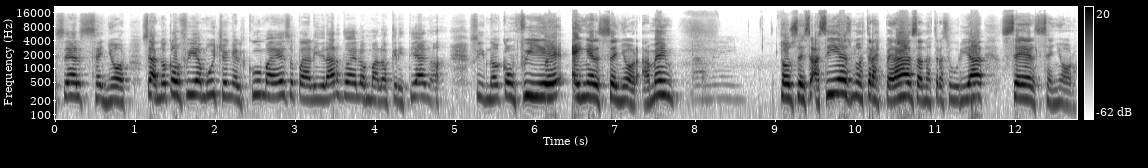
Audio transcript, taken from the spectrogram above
sea el Señor. O sea, no confíe mucho en el Kuma eso para librarnos de los malos cristianos, sino confíe en el Señor. Amén. Entonces, así es nuestra esperanza, nuestra seguridad, sea el Señor.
